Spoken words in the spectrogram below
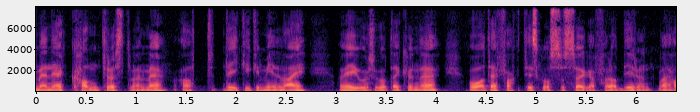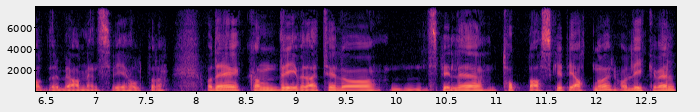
men jeg kan trøste meg med at det gikk ikke min vei, og jeg gjorde så godt jeg kunne, og at jeg faktisk også sørga for at de rundt meg hadde det bra mens vi holdt på. Da. Og det kan drive deg til å mm, spille toppbasket i 18 år, og likevel,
